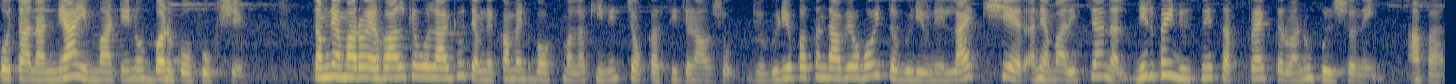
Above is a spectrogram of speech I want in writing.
પોતાના ન્યાય માટેનો બણકો ફૂંકશે. તમને અમારો અહેવાલ કેવો લાગ્યો તેમને કમેન્ટ બોક્સમાં લખીને ચોક્કસથી જણાવશો. જો વીડિયો પસંદ આવ્યો હોય તો વિડીયોને લાઇક શેર અને અમારી ચેનલ નિર્ભય ન્યૂઝને સબસ્ક્રાઇબ કરવાનું ભૂલશો નહીં. આભાર.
